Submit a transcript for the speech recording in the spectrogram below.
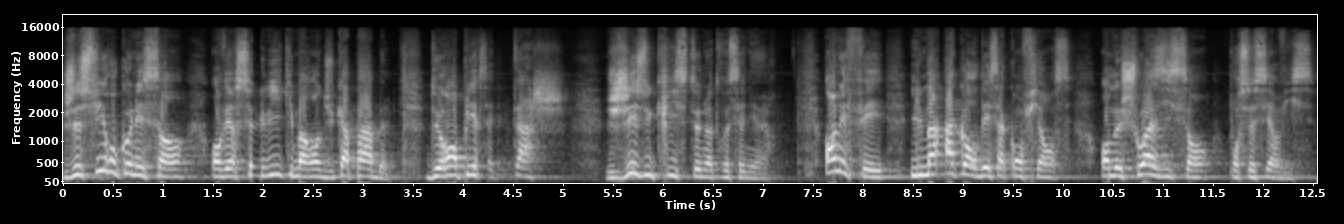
Je suis reconnaissant envers celui qui m'a rendu capable de remplir cette tâche, Jésus-Christ notre Seigneur. En effet, il m'a accordé sa confiance en me choisissant pour ce service.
